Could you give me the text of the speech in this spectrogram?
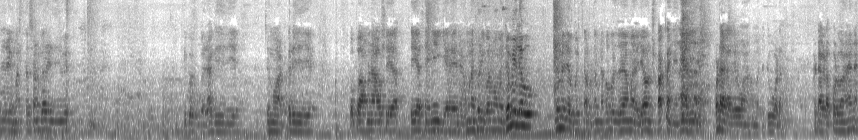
ઘરે મસ્ત શણગારી દીવે ટીપર ઉપર રાખી દીધી જમાવટ કરી દીધી. પપ્પા હમણાં આવશે તૈયાર થઈ નહીં ગયા અને હમણાં થોડીક વારમાં અમે જમી લેવું. જમી લેવું પછી આપણે તમને ખબર છે અમારે જવાનું કાકા ને ત્યાં જઈને ફટાકા કરવાના અમારે ધુવાડા ફટાકડા ફોડવાના હે ને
